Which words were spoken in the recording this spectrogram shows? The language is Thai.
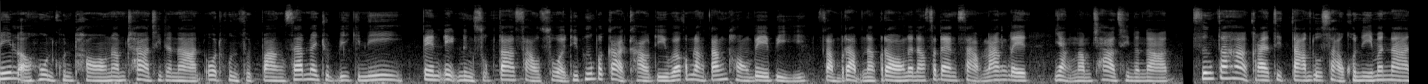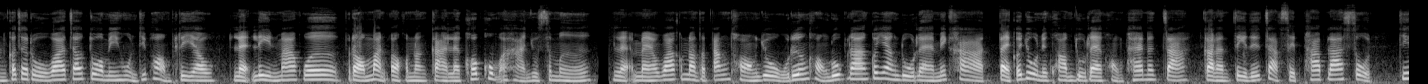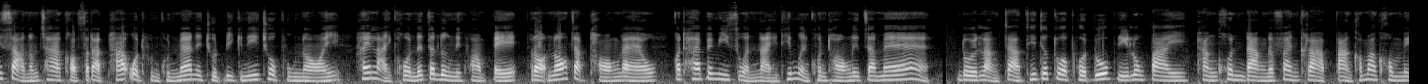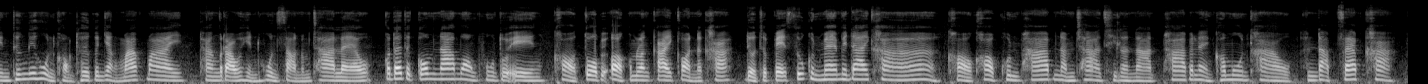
นี่เหรอหุ่นคุณท้องน้ำชาชินนาทอดหุ่นสุดปังแซบในชุดบิกินี่ เป็นอีกหนึ่งซุปตาสาวสวยที่เพิ่งประกาศข่าวดีว่ากำลังตั้งท้องเบบีสำหรับนักร้องและนักแสดงสาวร่างเล็กอย่างน้ำชาชินนาทซึ่งถ้าหากใครติดตามดูสาวคนนี้มานาน ก็จะรู้ว่าเจ้าตัวมีหุ่นที่ผอมเพรียว และลีนมากเวอร์พร้อมหมั่นออกกำลังกายและควบคุมอาหารอยู่เสมอ และแม้ว่ากำลังจะตั้งท้องอยู่เรื่องของรูปร่างก็ยังดูแลไม่ขาด แต่ก็อยู่ในความดูแลของแพทย์นะจ๊ะการันตีได้จากเซตภาพล่าสุด ที่สาวน้ำชาขอสลัดผ้าอวดหุ่นคุณแม่ในชุดบิกินี่โชว์พุงน้อย ให้หลายคนได้ตะลึงในความเป๊ะ เพราะนอกจากท้องแล้ว ก็แทบไม่มีส่วนไหนที่เหมือนคนท้องเลยจ้ะแม่โดยหลังจากที่เจ้าตัวโพสต์รูปนี้ลงไป ทั้งคนดังและแฟนคลับต่างเข้ามาคอมเมนต์ถึงในหุ่นของเธอกันอย่างมากมาย ทางเราเห็นหุ่นสาวน้ำชาแล้ว ก็ได้แต่ก้มหน้ามองพุงตัวเอง ขอตัวไปออกกำลังกายก่อนนะคะ เดี๋ยวจะเป๊ะสู้คุณแม่ไม่ได้ค่ะ ขอขอบคุณภาพน้ำชาชีรนาถภาพเป็นแหล่งข้อมูลข่าว อันดับแซบค่ะ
